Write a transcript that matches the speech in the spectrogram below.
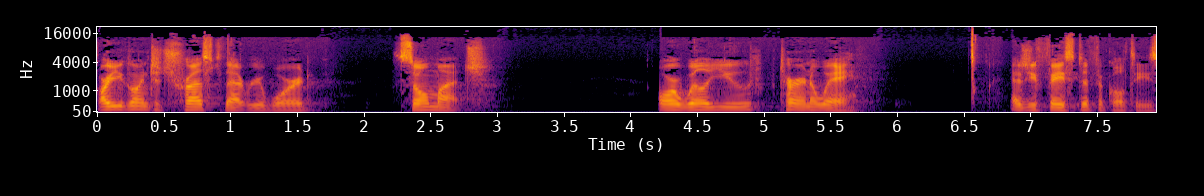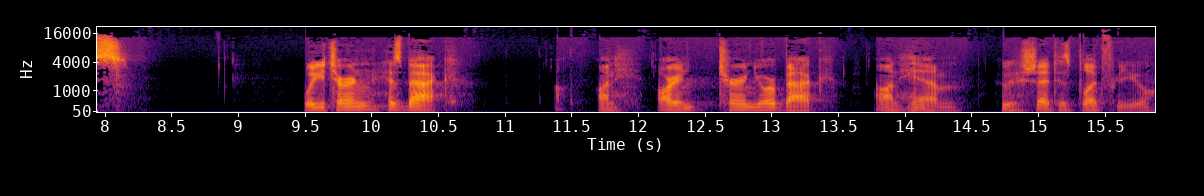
Are you going to trust that reward so much? Or will you turn away as you face difficulties? Will you turn his back on or turn your back on him who shed his blood for you?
